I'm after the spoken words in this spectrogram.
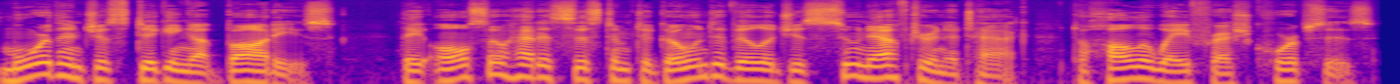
more than just digging up bodies. They also had a system to go into villages soon after an attack to haul away fresh corpses.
